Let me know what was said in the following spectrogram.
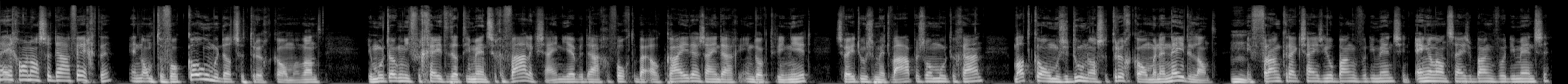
Nee, gewoon als ze daar vechten. En om te voorkomen dat ze terugkomen. Want je moet ook niet vergeten dat die mensen gevaarlijk zijn. Die hebben daar gevochten bij Al-Qaeda, zijn daar geïndoctrineerd. Ze weten hoe ze met wapens om moeten gaan. Wat komen ze doen als ze terugkomen naar Nederland? Hmm. In Frankrijk zijn ze heel bang voor die mensen. In Engeland zijn ze bang voor die mensen.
